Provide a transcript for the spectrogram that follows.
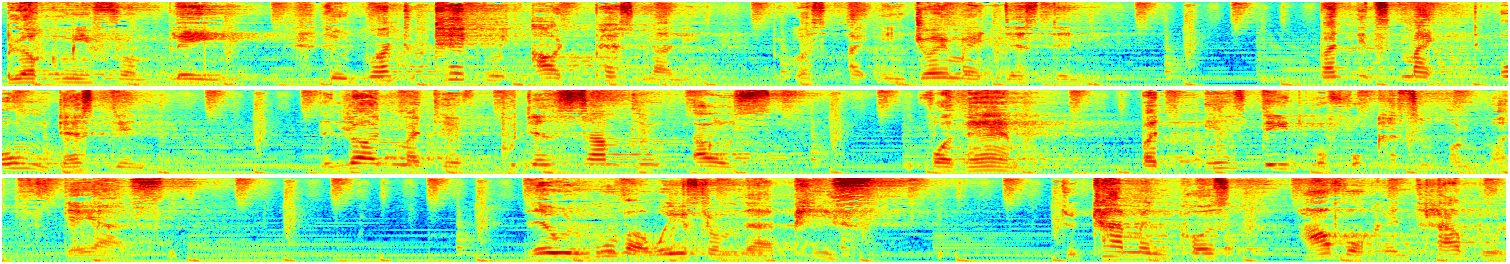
block me from playing. They would want to take me out personally because I enjoy my destiny. But it's my own destiny. The Lord might have put in something else for them, but instead of focusing on what's theirs, they will move away from their peace to come and cause havoc and trouble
